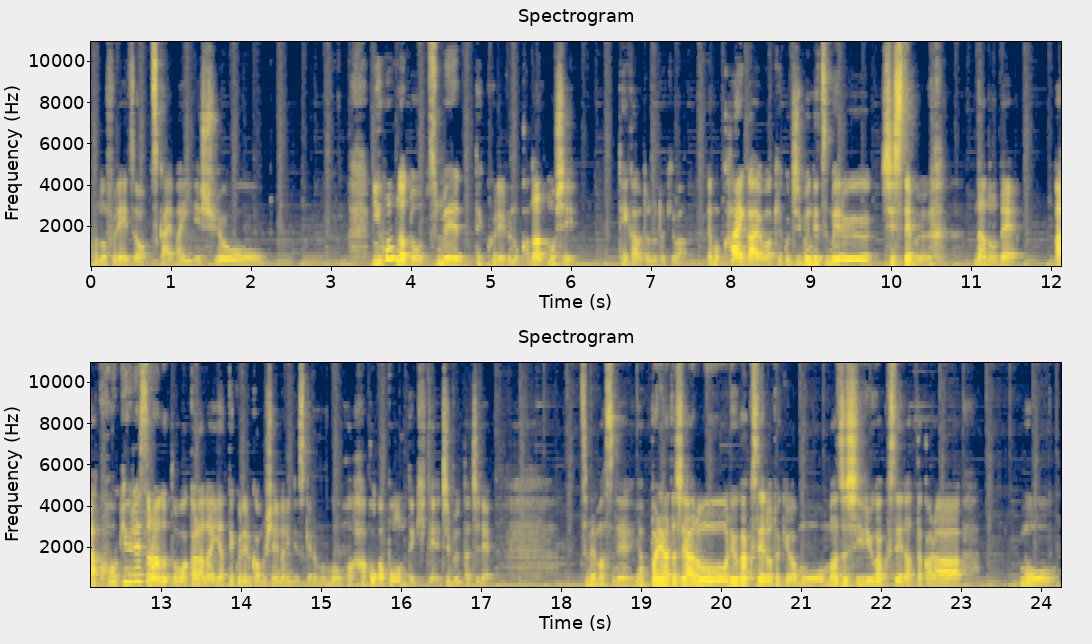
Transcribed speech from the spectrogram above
このフレーズを使えばいいでしょう。日本だと詰めてくれるのかな？もしテイクアウトの時は。でも海外は結構自分で詰めるシステムなので、まあ高級レストランだとわからない、やってくれるかもしれないんですけども、もう箱がポンってきて自分たちで詰めますね。やっぱり私、あの、留学生の時はもう貧しい留学生だったから、もう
